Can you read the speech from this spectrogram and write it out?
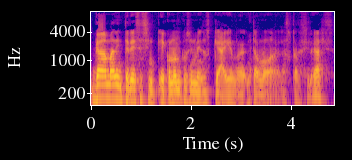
gama de intereses económicos inmensos que hay en, torno a las sustancias ilegales.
